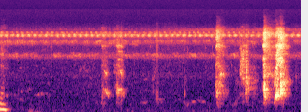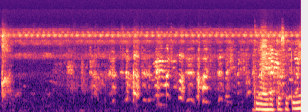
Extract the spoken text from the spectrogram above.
হ্যাঁ ঘুমায় হতেছে টুনি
